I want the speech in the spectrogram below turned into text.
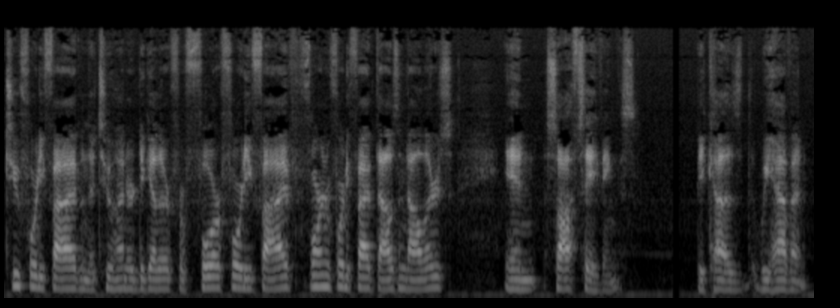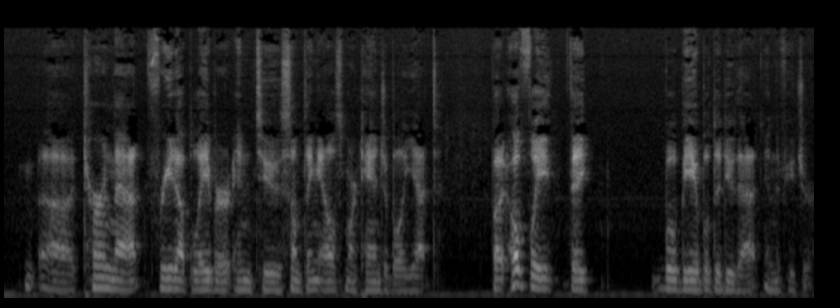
245 and the 200 together for 445, $445,000 in soft savings because we haven't uh, turned that freed up labor into something else more tangible yet. But hopefully they will be able to do that in the future.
